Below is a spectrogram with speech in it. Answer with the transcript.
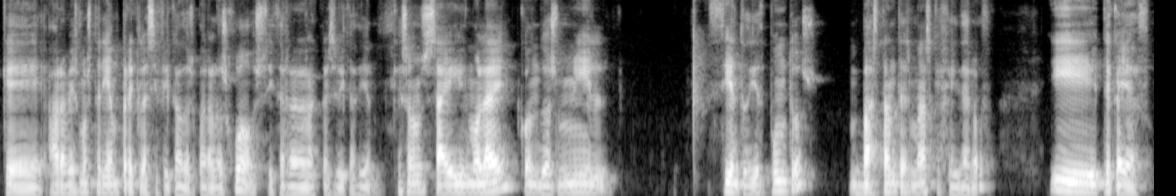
que ahora mismo estarían preclasificados para los Juegos si cerrara la clasificación, que son Said Molay con 2.110 puntos, bastantes más que Heidarov, y Tekayev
